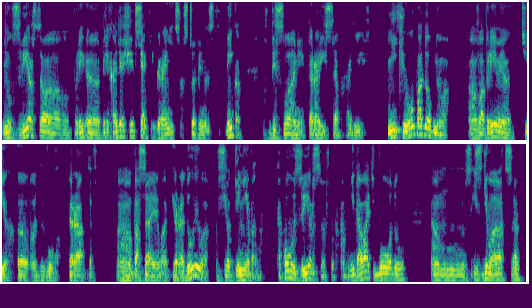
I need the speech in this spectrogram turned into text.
ну, зверство, э, переходящее всякие границы, особенно с детьми, как в Беслане террористы обходились. Ничего подобного а во время тех э, двух терактов э, Басаева и Радуева все-таки не было. Такого зверства, чтобы там, не давать воду, там, издеваться –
